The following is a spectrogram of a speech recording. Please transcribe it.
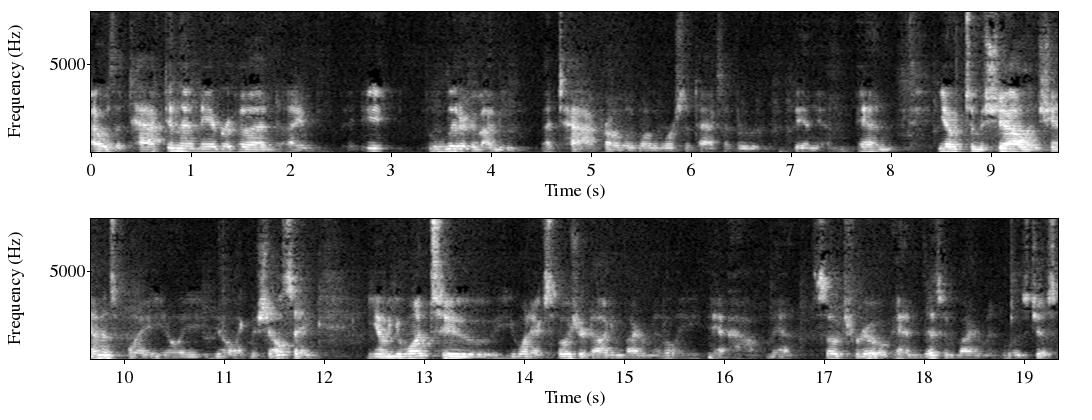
I was attacked in that neighborhood. I it literally, I mean, attack probably one of the worst attacks I've ever been in. And you know, to Michelle and Shannon's point, you know, you, you know, like Michelle saying, you know, you want to you want to expose your dog environmentally. Yeah, oh, man, so true. And this environment was just,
